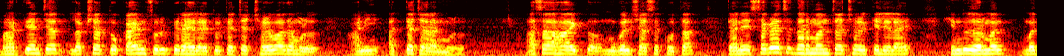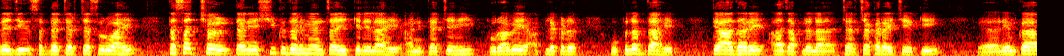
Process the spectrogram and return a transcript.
भारतीयांच्या लक्षात तो कायमस्वरूपी राहिला आहे तो त्याच्या छळवादामुळं आणि अत्याचारांमुळं. असा हा एक मुघल शासक होता. त्याने सगळ्याच धर्मांचा छळ केलेला आहे. हिंदू धर्मांमध्ये जी सध्या चर्चा सुरू आहे तसाच छळ त्याने शीख धर्मियांचाही केलेला आहे आणि त्याचेही पुरावे आपल्याकडं उपलब्ध आहेत. त्या आधारे आज आपल्याला चर्चा करायची आहे की नेमका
